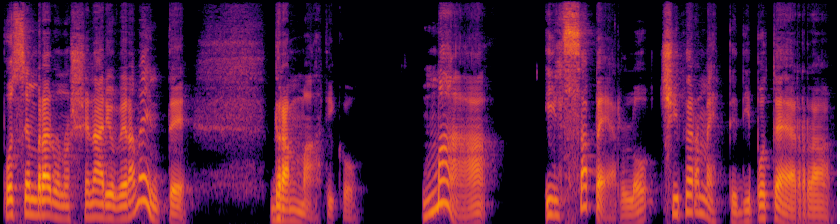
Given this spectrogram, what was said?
può sembrare uno scenario veramente drammatico, ma il saperlo ci permette di poter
